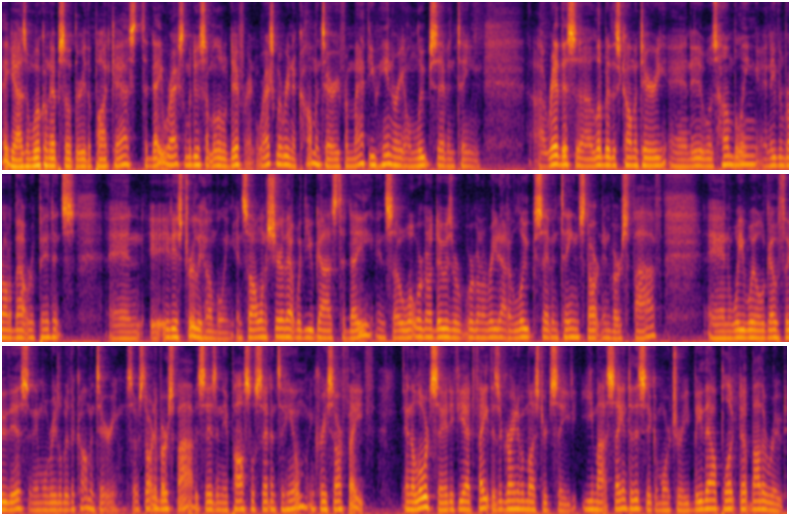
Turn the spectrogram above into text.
Hey guys, and welcome to episode 3 of the podcast. Today we're actually going to do something a little different. We're actually reading a commentary from Matthew Henry on Luke 17. I read this, uh, a little bit of this commentary, and it was humbling and even brought about repentance. And it, it is truly humbling. And so I want to share that with you guys today. And so what we're going to do is we're, we're going to read out of Luke 17, starting in verse 5 and we will go through this and then we'll read a little bit of the commentary. So, starting in verse 5, it says, And the apostles said unto him, Increase our faith. And the Lord said, If ye had faith as a grain of a mustard seed, ye might say unto the sycamore tree, Be thou plucked up by the root,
